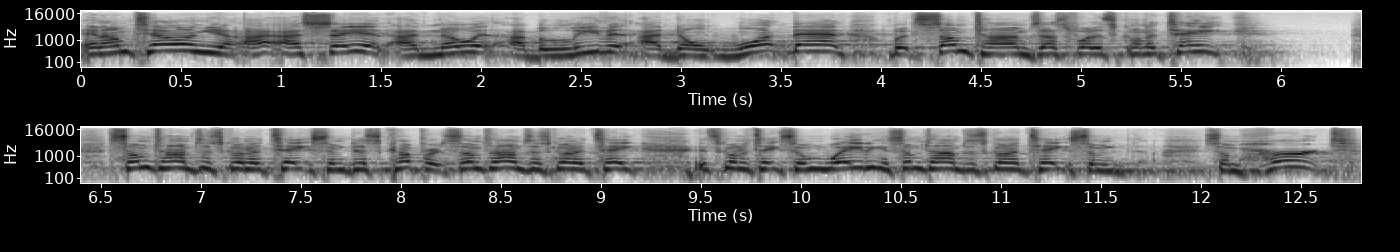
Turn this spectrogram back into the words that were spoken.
And I'm telling you, I, I say it, I know it, I believe it, I don't want that, but sometimes that's what it's to take. Sometimes it's to take some discomfort. Sometimes it's to take it's to take some waiting. Sometimes it's to take some some hurt.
